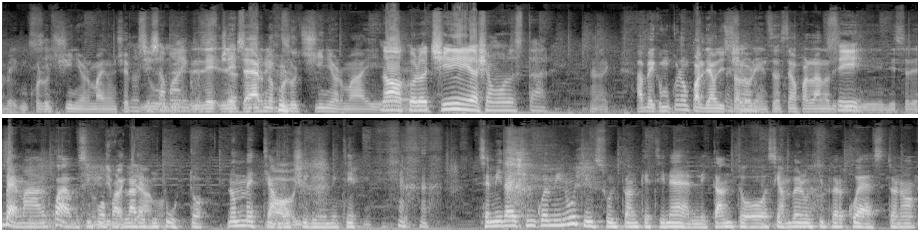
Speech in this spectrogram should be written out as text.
Vabbè, con Coloccini ormai non c'è Non più. si sa mai Le- l'eterno. Coloccini ormai. No, eh, Coloccini lasciamolo stare. eh. Vabbè, comunque non parliamo di San Lorenzo, stiamo parlando di, Sì. di, di selezione. Beh, ma qua si non può parlare di divaghiamo. tutto, non mettiamoci No, limiti. Se mi dai 5 minuti insulto anche Tinelli, tanto siamo venuti per questo, no?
